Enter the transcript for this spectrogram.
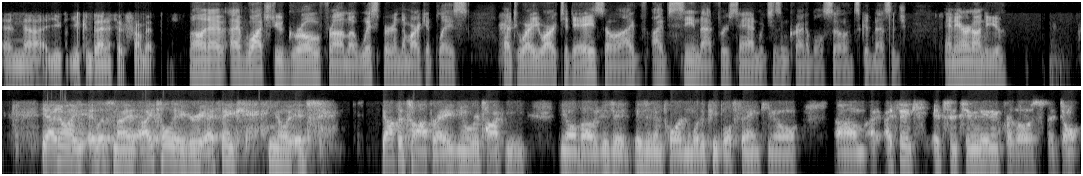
And uh, you, you can benefit from it. Well, and I've, I've watched you grow from a whisper in the marketplace uh, to where you are today. So I've I've seen that firsthand, which is incredible. So it's a good message. And Aaron, on to you. Yeah, no, I, listen, I, I totally agree. I think, you know, it's off the top, right? You know, we're talking, you know, about is it is it important? What do people think? You know, um, I, I think it's intimidating for those that don't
